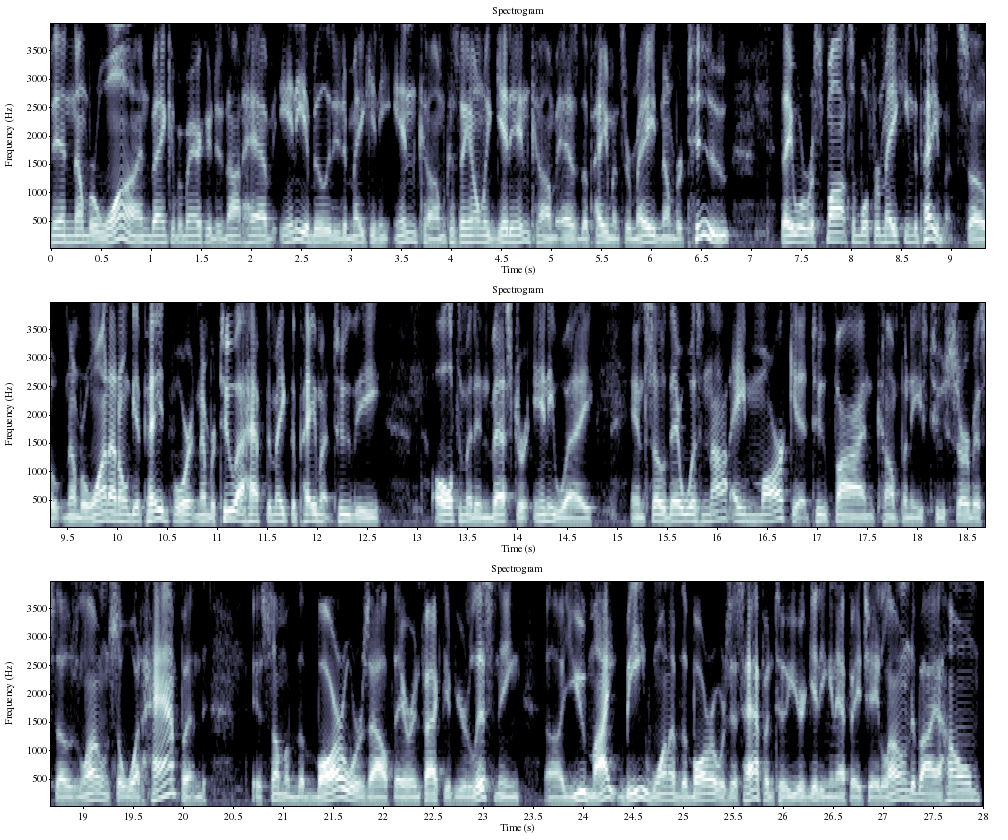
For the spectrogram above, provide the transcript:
then number one, Bank of America did not have any ability to make any income because they only get income as the payments are made. Number two, they were responsible for making the payments. So, number one, I don't get paid for it. Number two, I have to make the payment to the ultimate investor anyway. And so there was not a market to find companies to service those loans. So what happened is some of the borrowers out there. In fact, if you're listening, uh, you might be one of the borrowers this happened to. You're getting an FHA loan to buy a home,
